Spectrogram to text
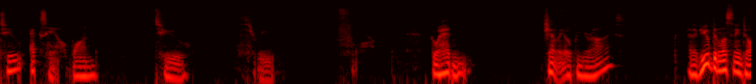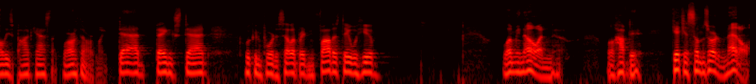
two. Exhale. One, two, three, four. Go ahead and gently open your eyes. And if you've been listening to all these podcasts like Martha or my dad, thanks, Dad. Looking forward to celebrating Father's Day with you let me know and we'll have to get you some sort of medal.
